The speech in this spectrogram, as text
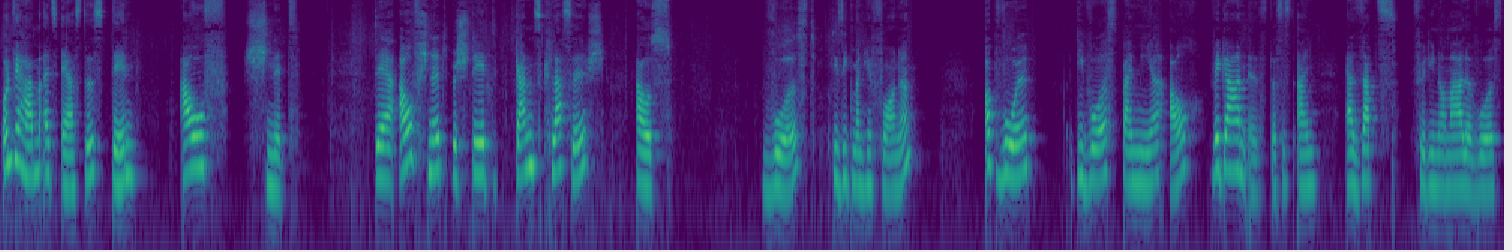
Und wir haben als erstes den Aufschnitt. Der Aufschnitt besteht ganz klassisch aus Wurst, die sieht man hier vorne, obwohl die Wurst bei mir auch vegan ist. Das ist ein Ersatz für die normale Wurst,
